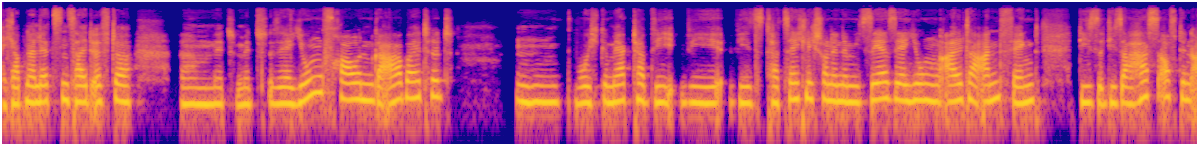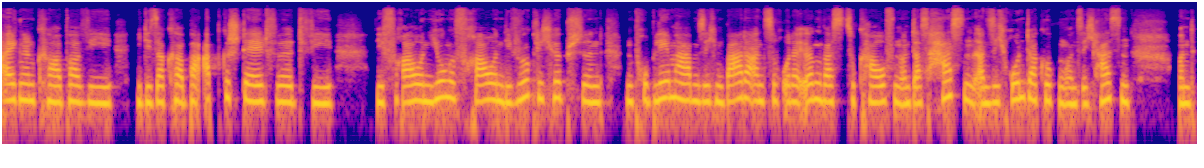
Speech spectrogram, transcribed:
ich habe in der letzten Zeit öfter ähm, mit, mit sehr jungen Frauen gearbeitet wo ich gemerkt habe, wie, wie, wie es tatsächlich schon in einem sehr, sehr jungen Alter anfängt, diese, dieser Hass auf den eigenen Körper, wie, wie dieser Körper abgestellt wird, wie, wie Frauen, junge Frauen, die wirklich hübsch sind, ein Problem haben, sich einen Badeanzug oder irgendwas zu kaufen und das hassen, an sich runtergucken und sich hassen. Und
